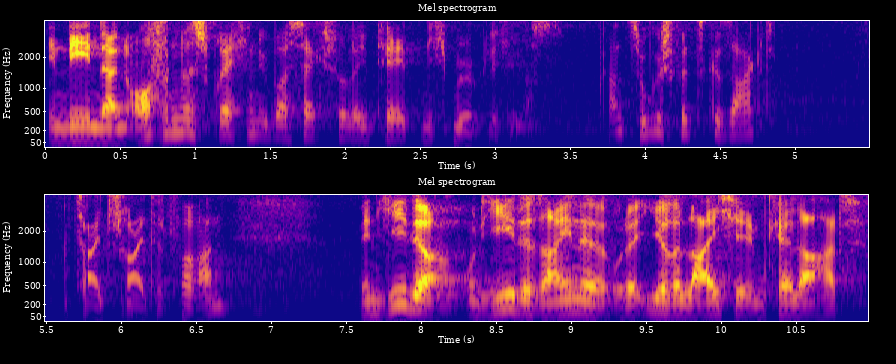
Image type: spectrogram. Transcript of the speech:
in denen ein offenes Sprechen über Sexualität nicht möglich ist. Ganz zugespitzt gesagt, Zeit schreitet voran. Wenn jeder und jede seine oder ihre Leiche im Keller hat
